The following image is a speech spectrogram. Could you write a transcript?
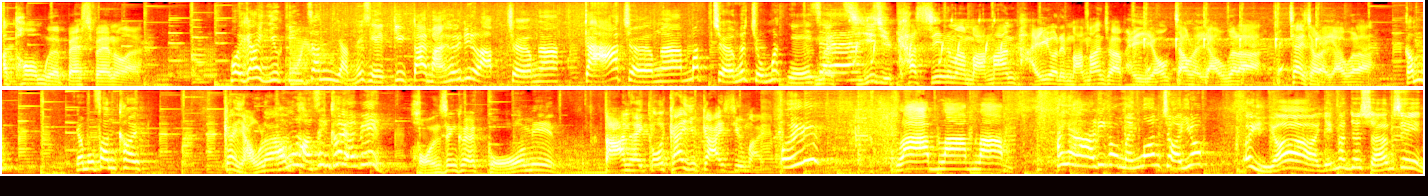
阿 Tom 嘅 best friend 啊，我而家係要見真人，你成日叫帶埋去啲蠟像啊、假像啊、乜像都做乜嘢啫？指住 cut 先啊嘛，慢慢睇，我哋慢慢再入戲肉，就嚟有噶啦，真係就嚟有噶啦，咁有冇分區？梗係有啦咁。韓星區喺邊？韓星區喺嗰面，但係我梗係要介紹埋。誒，藍藍藍！哎呀，呢個咪安在喐？哎呀，影翻張相先。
